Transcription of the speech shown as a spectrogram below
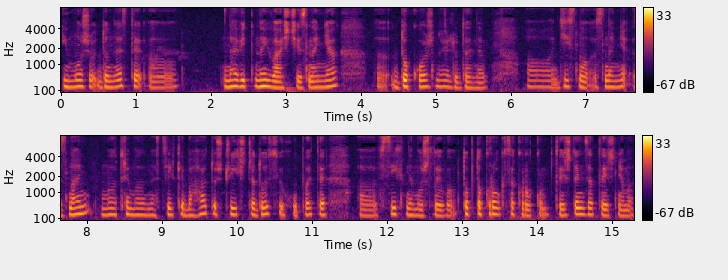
і може донести е, навіть найважчі знання е, до кожної людини. Дійсно, знання знань ми отримали настільки багато, що їх ще досі охопити всіх неможливо. Тобто, крок за кроком, тиждень за тижнями,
